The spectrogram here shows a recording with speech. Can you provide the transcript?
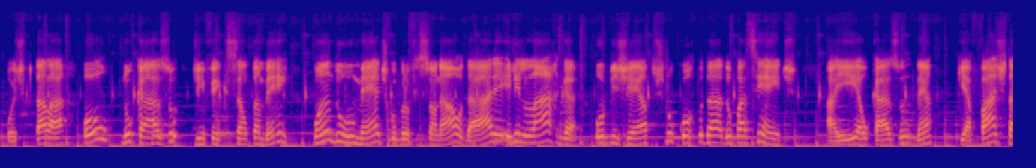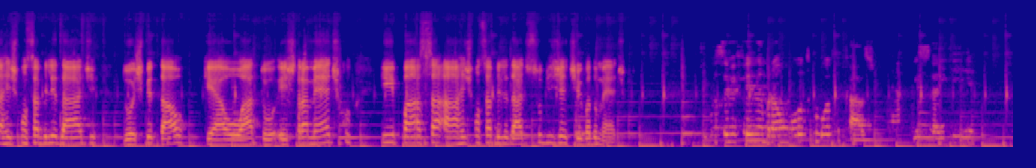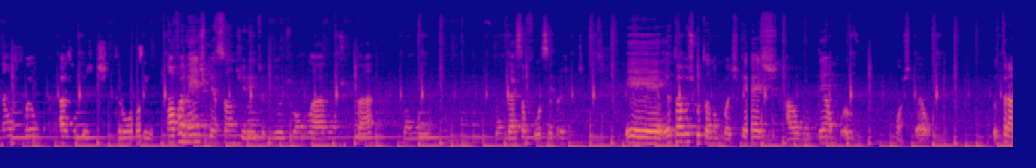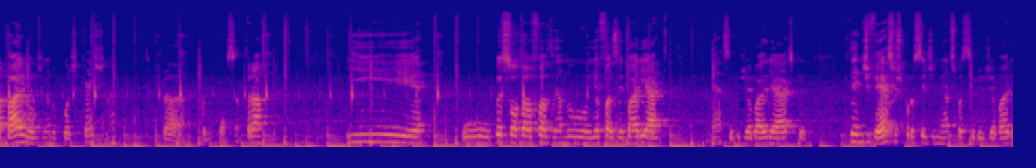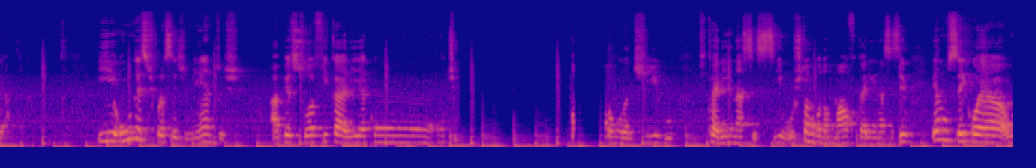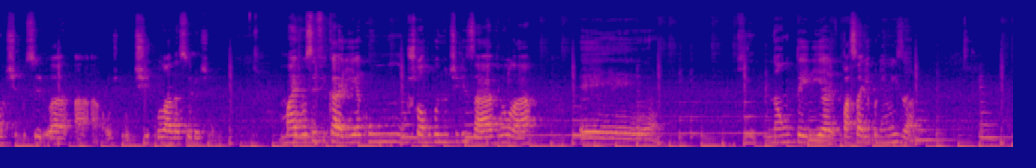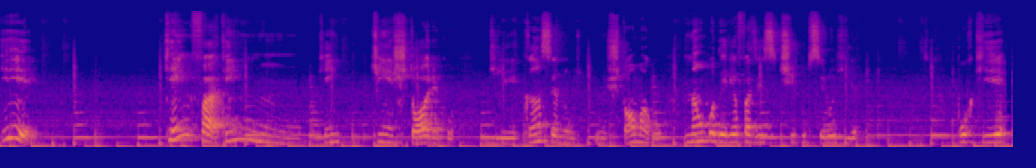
Hospitalar ou no caso de infecção também, quando o médico profissional da área ele larga objetos no corpo da, do paciente. Aí é o caso, né? Que afasta a responsabilidade do hospital, que é o ato extramédico, e passa a responsabilidade subjetiva do médico. Você me fez lembrar um outro outro caso. Né? Isso aí não foi um caso que a gente trouxe. Novamente, pensando direito de Deus, vamos lá, vamos escutar, vamos, vamos dar essa força pra gente. É, eu estava escutando um podcast há algum tempo, eu, eu, eu trabalho ouvindo podcast, né? Para me concentrar. E o pessoal estava fazendo, ia fazer bariátrica, né? cirurgia bariátrica. Tem diversos procedimentos para cirurgia bariátrica. E um desses procedimentos, a pessoa ficaria com um tipo estômago antigo, ficaria inacessível, o estômago normal ficaria inacessível. Eu não sei qual é o tipo, a, a, a, o tipo lá da cirurgia mas você ficaria com um estômago inutilizável lá, é, que não teria, passaria por nenhum exame. E quem, fa, quem, quem tinha histórico de câncer no, no estômago não poderia fazer esse tipo de cirurgia, porque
